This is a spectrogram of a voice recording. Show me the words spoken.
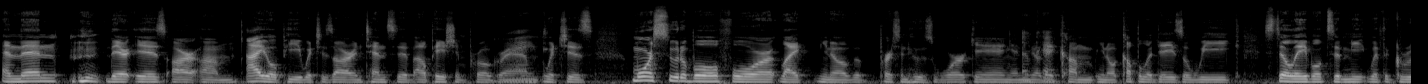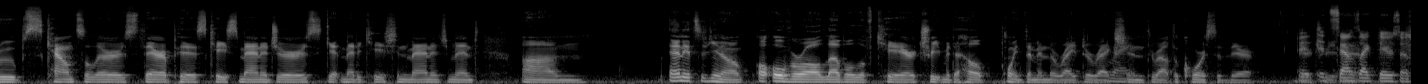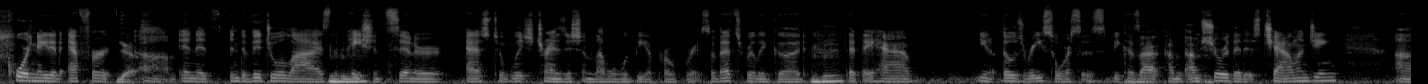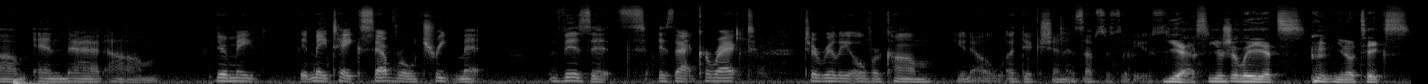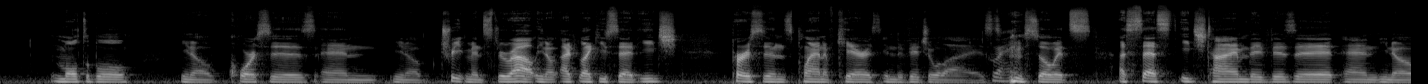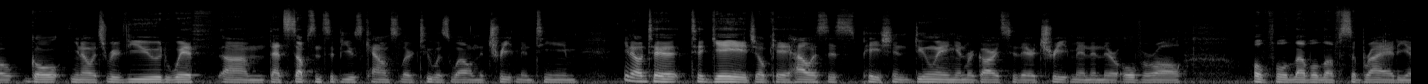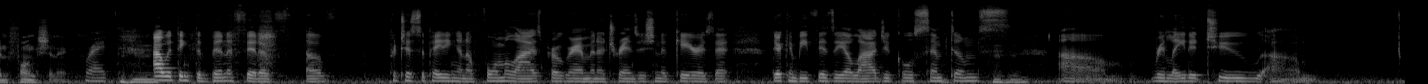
And then there is our um, IOP, which is our intensive outpatient program, right. which is more suitable for like you know the person who's working and you know they come you know a couple of days a week still able to meet with the groups counselors therapists case managers get medication management um, and it's you know overall level of care treatment to help point them in the right direction right. throughout the course of their It, it sounds like there's a coordinated effort, Yes. um, and it's individualized and patient centered as to which transition level would be appropriate. So that's really good that they have, you know, those resources because I, I'm, I'm sure that it's challenging, um, and that um, there may it may take several treatment visits. Is that correct? To really overcome, you know, addiction and substance abuse. Yes, usually it's you know takes multiple you know courses and you know treatments throughout. You know, I, like you said, each person's plan of care is individualized, Right. so it's assessed each time they visit, and you know go you know it's reviewed with um, that substance abuse counselor too as well, and the treatment team. You know, to to gauge, okay, how is this patient doing in regards to their treatment and their overall hopeful level of sobriety and functioning. Right. I would think the benefit of of participating in a formalized program in a transition of care is that there can be physiological symptoms um, related to um,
